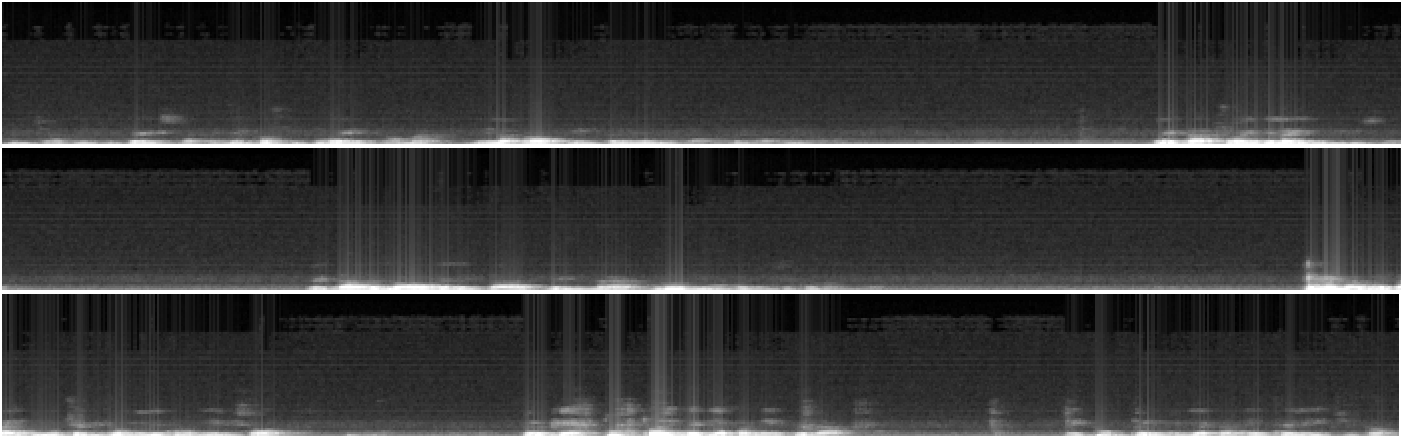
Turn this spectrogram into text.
dice la principessa, ricostituendo, ma nella propria interiorità, l'età dell'uomo. L'età cioè della indivisione. L'età dell'oro è l'età della gloriosa diseconomia. Un'età in cui non c'è bisogno di economia di sorta perché tutto è immediatamente dato e tutto è immediatamente lecito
